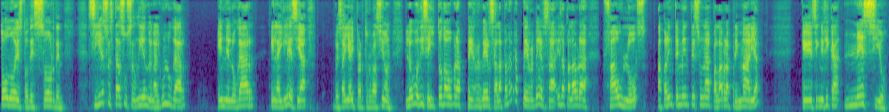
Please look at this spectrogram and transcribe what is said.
todo esto, desorden. Si eso está sucediendo en algún lugar, en el hogar, en la iglesia, pues ahí hay perturbación. Y luego dice, y toda obra perversa. La palabra perversa es la palabra faulos, aparentemente es una palabra primaria que significa necio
